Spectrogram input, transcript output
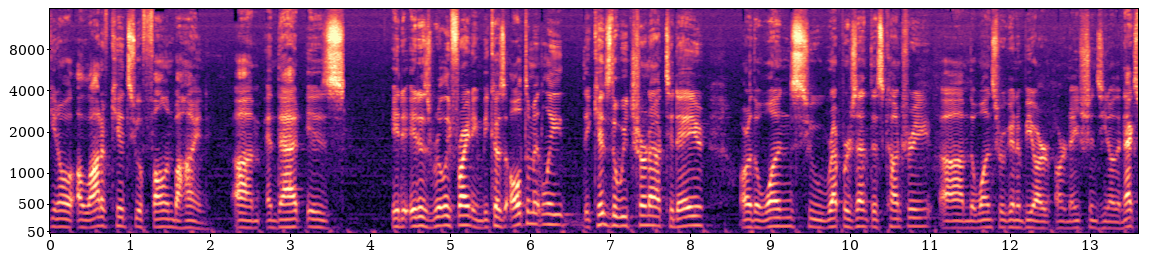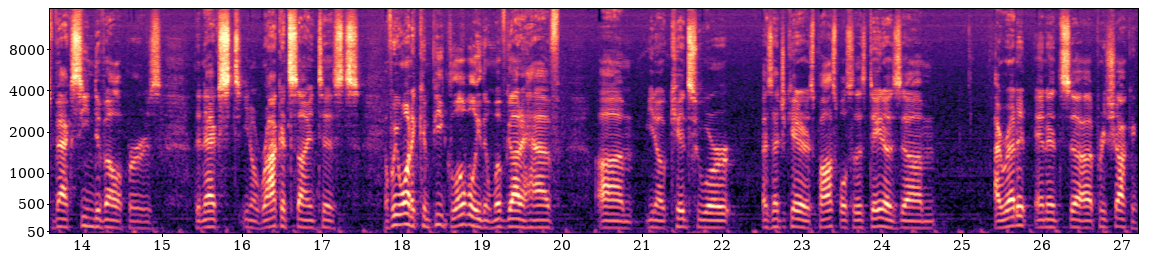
you know, a lot of kids who have fallen behind, um, and that is, it, it is really frightening because ultimately the kids that we churn out today are the ones who represent this country, um, the ones who are going to be our, our nation's, you know, the next vaccine developers, the next, you know, rocket scientists. If we want to compete globally, then we've got to have, um, you know, kids who are as educated as possible. So this data is, um, I read it and it's uh, pretty shocking.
